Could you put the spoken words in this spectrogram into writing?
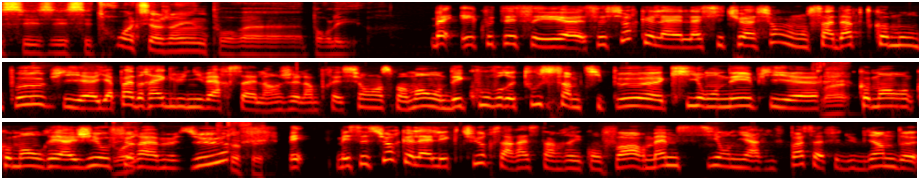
c'est trop anxiogène pour, euh, pour lire. Ben, écoutez, c'est euh, sûr que la, la situation, on s'adapte comme on peut, puis euh, il n'y a pas de règle universelle. hein, J'ai l'impression en ce moment, on découvre tous un petit peu euh, qui on est, puis euh, Ouais, comment, comment on réagit au fur et à mesure. tout à fait. Mais Mais c'est sûr que la lecture, ça reste un réconfort, même si on n'y arrive pas, ça fait du bien de,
